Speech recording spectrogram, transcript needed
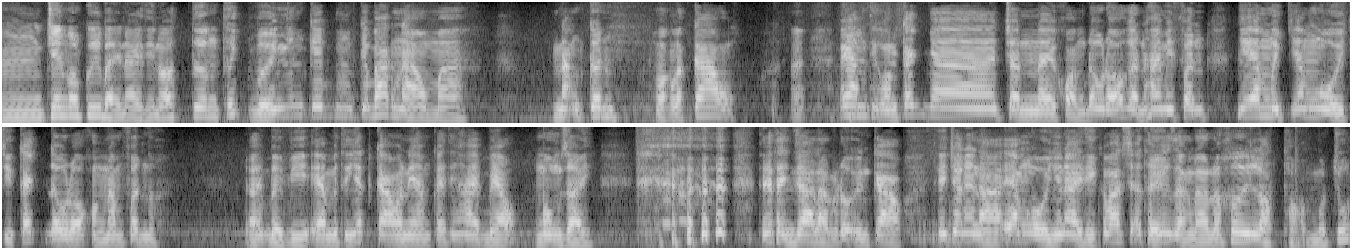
Uhm, trên con Q7 này thì nó tương thích với những cái cái bác nào mà nặng cân hoặc là cao. Đấy. Em thì còn cách uh, trần này khoảng đâu đó gần 20 phân Nhưng em mịch em ngồi chỉ cách đâu đó khoảng 5 phân thôi. Đấy bởi vì em thứ nhất cao hơn em Cái thứ hai béo, mông dày. Thế thành ra là nó độ yên cao. Thế cho nên là em ngồi như này thì các bác sẽ thấy được rằng là nó hơi lọt thỏm một chút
